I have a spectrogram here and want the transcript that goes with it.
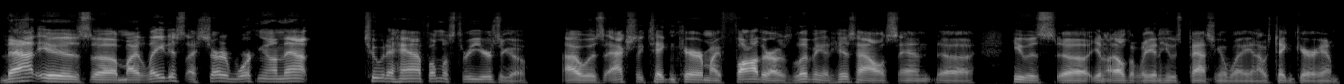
That is uh, my latest. I started working on that two and a half, almost three years ago. I was actually taking care of my father. I was living at his house, and uh, he was, uh, you know, elderly, and he was passing away, and I was taking care of him.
